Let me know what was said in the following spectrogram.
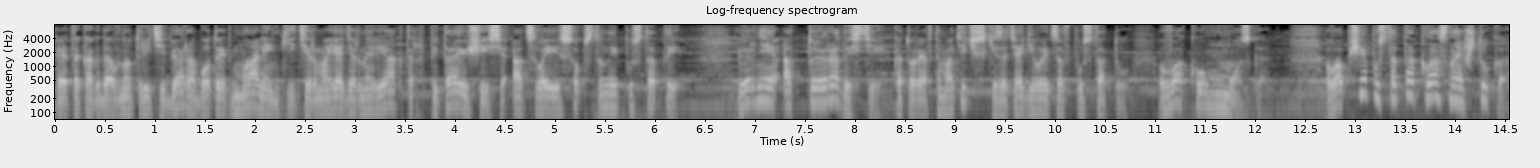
Это когда внутри тебя работает маленький термоядерный реактор, питающийся от своей собственной пустоты. Вернее, от той радости, которая автоматически затягивается в пустоту, в вакуум мозга. Вообще пустота – классная штука.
